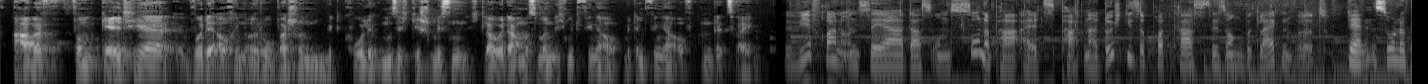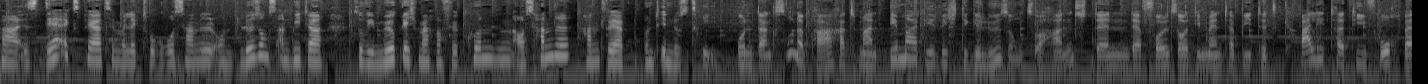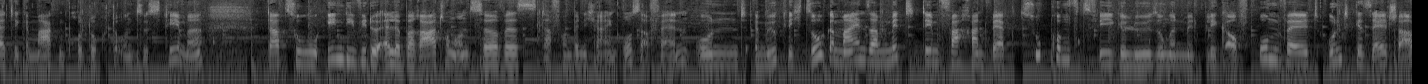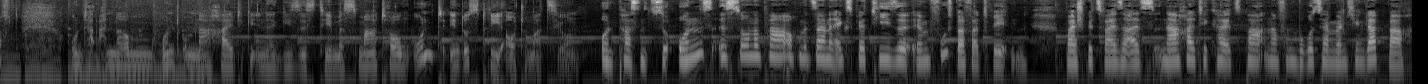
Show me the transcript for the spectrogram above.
aber vom Geld her wurde auch in Europa schon mit Kohle um sich geschmissen. Ich glaube, da muss man nicht mit, Finger, mit dem Finger auf andere zeigen. Wir freuen uns sehr, dass uns Sonepar als Partner durch diese Podcast-Saison begleiten wird. Denn Sonepar ist der Experte im Elektrogroßhandel und Lösungsanbieter sowie Möglichmacher für Kunden aus Handel, Handwerk und Industrie. Und dank Sonepar hat man immer die richtige Lösung zur Hand, denn der Vollsortimenter bietet qualitativ hochwertige Markenprodukte und Systeme Dazu individuelle Beratung und Service, davon bin ich ja ein großer Fan und ermöglicht so gemeinsam mit dem Fachhandwerk zukunftsfähige Lösungen mit Blick auf Umwelt und Gesellschaft, unter anderem rund um nachhaltige Energiesysteme, Smart Home und Industrieautomation. Und passend zu uns ist Sonepar auch mit seiner Expertise im Fußball vertreten, beispielsweise als Nachhaltigkeitspartner von Borussia Mönchengladbach.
